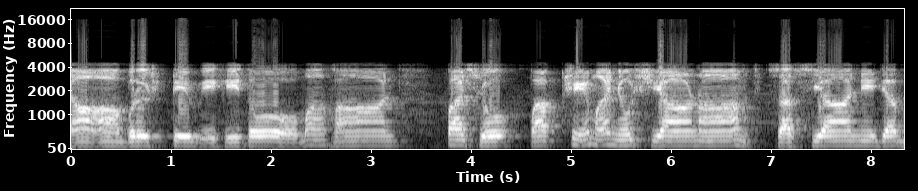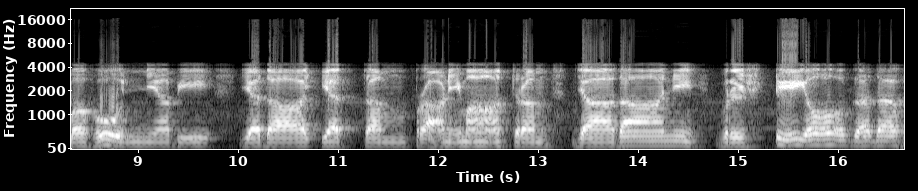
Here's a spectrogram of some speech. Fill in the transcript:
नावृष्टिविहितो महान् पशुपक्षिमनुष्याणां सस्यानि च बहून्यपि यदा यत्तं प्राणिमात्रं जातानि वृष्टियोगदः।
